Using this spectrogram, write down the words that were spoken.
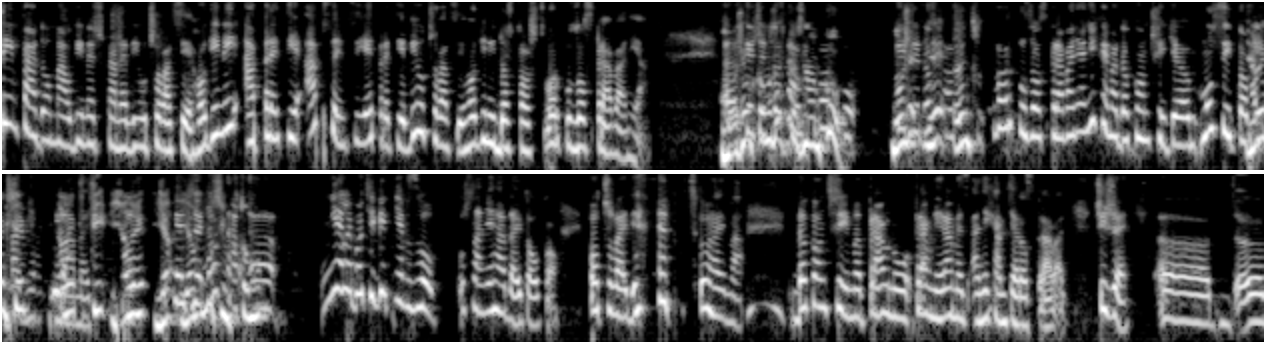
tým pádom mal vymeškané vyučovacie hodiny a pre tie absencie, pre tie vyučovacie hodiny dostal štvorku zo správania. Môžem k tomu dať poznámku? Môže, ne, len... tvorku zo správania, nechaj ma dokončiť, musí to ja byť ja, ja, ja, ja, ja musím k tomu... Uh, nie, lebo ti vypnem zvuk. Už sa nehádaj toľko. Počúvaj, počúvaj ma. Dokončím právnu, právny ramec a nechám ťa rozprávať. Čiže uh, uh,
